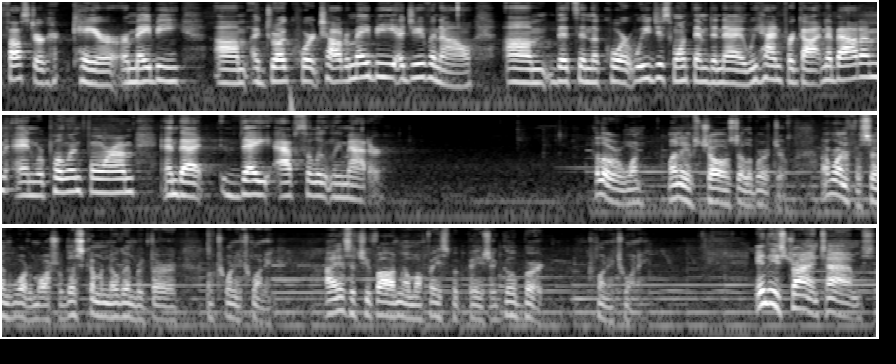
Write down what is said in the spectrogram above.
foster care or maybe um, a drug court child or maybe a juvenile um, that's in the court. We just want them to know we hadn't forgotten about them and we're pulling for them and that they absolutely matter. Hello, everyone. My name is Charles Delaberto. I'm running for 7th Ward Marshal this coming November 3rd of 2020. I ask that you follow me on my Facebook page at GoBert 2020. In these trying times,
